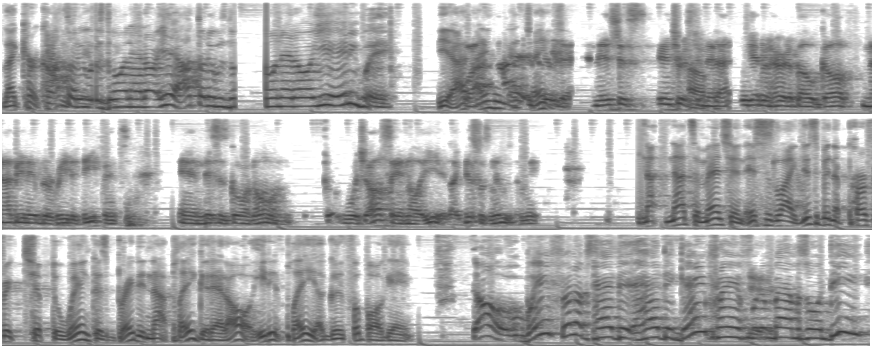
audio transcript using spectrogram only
like Kirk I Cousins. thought he was doing that all yeah, I thought he was doing that all year anyway. yeah, I, Well, I I, didn't think I that hadn't changed. that. And it's just interesting Oh, that I, we haven't heard about Goff not being able to read a defense. And this is going on, what y'all saying all year. Like, this was news to me. Not not to mention, this is like this has been a perfect chip to win because Brady did not play good at all. He didn't play a good football game. Oh, Wade Phillips had the had the game plan for Yeah. the Bama's on D.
